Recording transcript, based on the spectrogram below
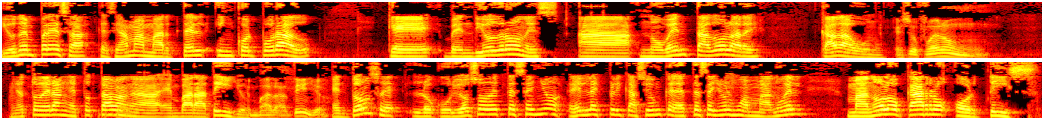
y una empresa que se llama Martel Incorporado que vendió drones a 90 dólares cada uno. Eso fueron... Estos eran, estos estaban en baratillo. En baratillo. Entonces, lo curioso de este señor es la explicación que da este señor Juan Manuel Manolo Carro Ortiz.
